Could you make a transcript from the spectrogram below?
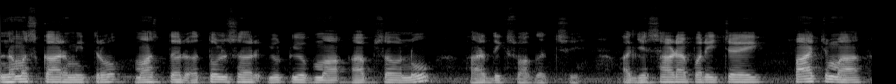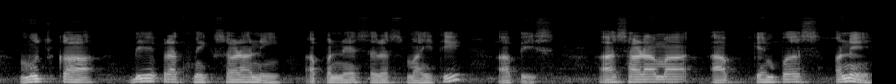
નમસ્કાર મિત્રો, માસ્તર અતુલ સર યુટ્યુબમાં આપ સૌનું હાર્દિક સ્વાગત છે. આજે શાળા પરિચય પાંચમાં મુજકા બે પ્રાથમિક શાળાની આપણને સરસ માહિતી આપીશ. આ શાળામાં આપ કેમ્પસ અને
